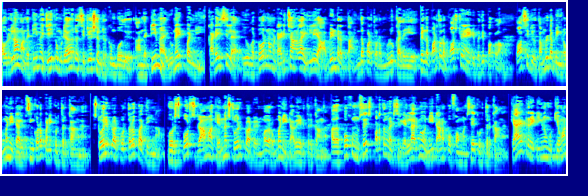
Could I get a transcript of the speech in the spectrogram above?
அவர் இல்லாம அந்த டீமை ஜெயிக்க முடியாத சுச்சுவேஷன் இருக்கும்போது அந்த டீமை யுனைட் பண்ணி கடைசியில இவங்க டோர்னமெண்ட் அடிச்சாங்களா இல்லையா அப்படின்றது தான் இந்த படத்தோட முழு கதையே. இப்போ இந்த படத்தோட பாசிட்டிவ் நெகட்டிவ் பத்தி பார்க்கலாம். பாசிட்டிவ் தமிழ் டப்பிங் ரொம்ப நீட்டா லிப்சிங் கூட பண்ணி கொடுத்துருக்காங்க. ஸ்டோரி பிளாட் பொறுத்தளவு பாத்தீங்கன்னா ஒரு ஸ்போர்ட்ஸ் டிராமாக்கு என்ன ஸ்டோரி பிளாட் வேணுமோ அதை ரொம்ப நீட்டாவே எடுத்திருக்காங்க. அதை பெர்ஃபார்மன்ஸ் படத்தில் நடிச்சிருக்க எல்லாருமே ஒரு நீட்டான பெர்ஃபார்மன்ஸே கொடுத்துருக்காங்க. கேரக்டர் ரைட்டிங்னு முக்கியமான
